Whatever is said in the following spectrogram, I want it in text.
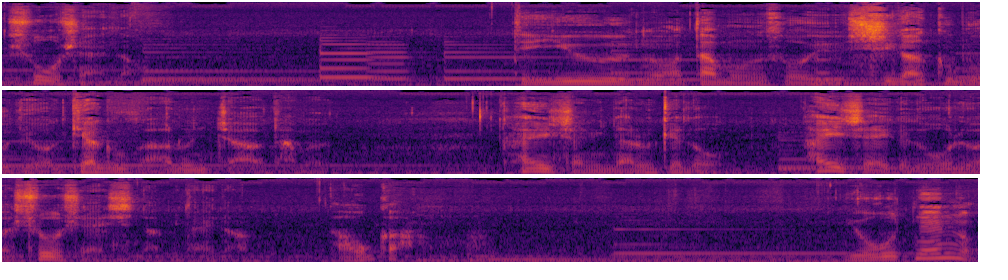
勝者やな。っていうのは多分そういう私学部ではギャグがあるんちゃう多分。歯医者になるけど歯医者やけど俺は勝者やしなみたいな。アホか。酔うてんの？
